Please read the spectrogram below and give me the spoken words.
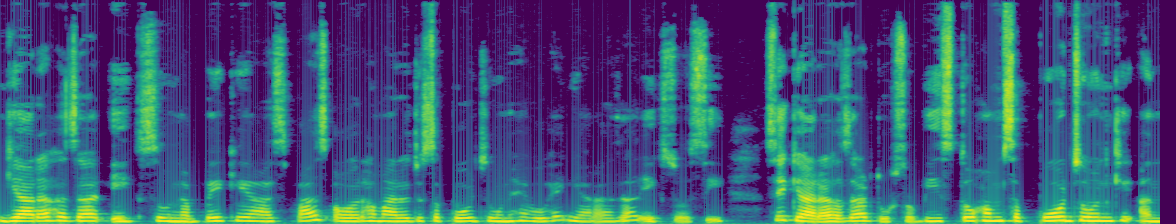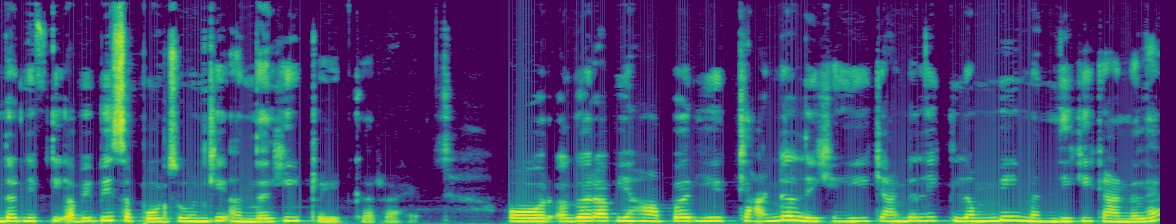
11,190 के आसपास और हमारा जो सपोर्ट जोन है वो है 11,180 से 11,220 तो हम सपोर्ट जोन के अंदर निफ्टी अभी भी सपोर्ट जोन के अंदर ही ट्रेड कर रहा है। और अगर आप यहाँ पर ये कैंडल देखें ये कैंडल एक लंबी मंदी की कैंडल है।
